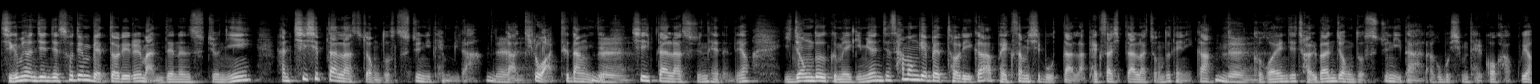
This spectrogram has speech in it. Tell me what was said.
지금 현재 이제 소듐 배터리를 만드는 수준이 한 70달러 정도 수준이 됩니다. 네. 그러니까 킬로와트당 이제 네. 70달러 수준 되는데요. 이 정도 금액이면 이제 3원계 배터리가 135달러, 140달러 정도 되니까 네. 그거의 이제 절반 정도 수준이다라고 보시면 될 것 같고요.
